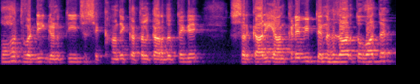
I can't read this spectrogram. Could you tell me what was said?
ਬਹੁਤ ਵੱਡੀ ਗਿਣਤੀ 'ਚ ਸਿੱਖਾਂ ਦੇ ਕਤਲ ਕਰ ਦਿੱਤੇ ਗਏ। ਸਰਕਾਰੀ ਆંકੜੇ ਵੀ 3000 ਤੋਂ ਵੱਧ ਹੈ।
